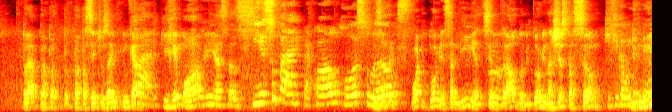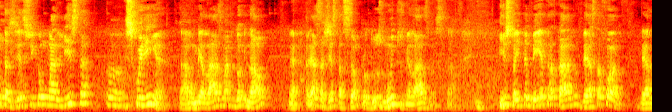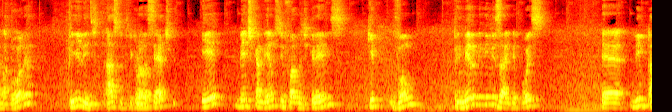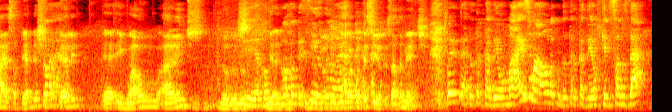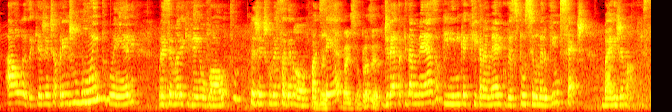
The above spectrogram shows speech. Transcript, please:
para paciente usar em, em casa, claro. que removem essas. Isso vale para colo, rosto, mãos. O abdômen, essa linha central hum. do abdômen na gestação, que fica muito muitas vezes fica uma lista hum. escurinha. Tá? O melasma abdominal, né? aliás, a gestação produz muitos melasmas. Tá? Isso aí também é tratado desta forma: derma roller, peeling de ácido tricloracético e medicamentos em forma de cremes que vão primeiro minimizar e depois é, limpar essa pele, deixando claro. a pele é, igual a antes do, do, do, de, do acontecido. Do, do, é? do, acontecido, exatamente. Pois é, doutor Tadeu, mais uma aula com o doutor Tadeu, porque ele só nos dá aulas aqui, a gente aprende muito com ele. Mas semana que vem eu volto pra gente conversar de novo. Pode vai, ser? Vai ser um prazer. Direto aqui da Mesoclínica, que fica na Américo Vespucci, número 27, bairro Higienópolis.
